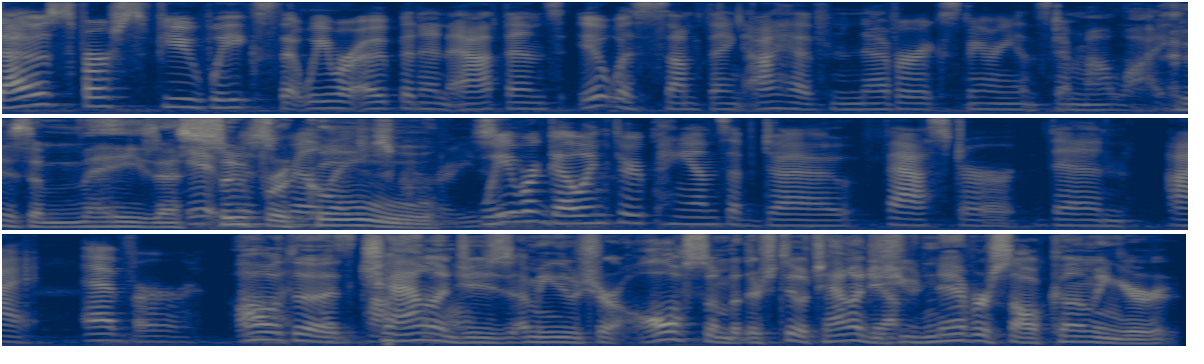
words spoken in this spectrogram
those first few weeks that we were open in Athens, it was something I have never experienced in my life. that is amazing. That's It was super really cool. We were going through pans of dough faster than I ever All the was challenges, I mean, which are awesome, but they're still challenges you never saw coming or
